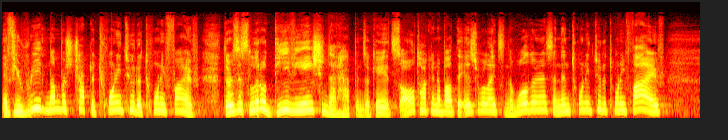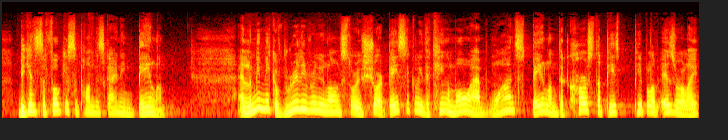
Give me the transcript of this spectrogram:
if you read Numbers chapter 22 to 25, there's this little deviation that happens, okay? It's all talking about the Israelites in the wilderness, and then 22 to 25 begins to focus upon this guy named Balaam. And let me make a really, really long story short. Basically, the king of Moab wants Balaam to curse the people of Israelite,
